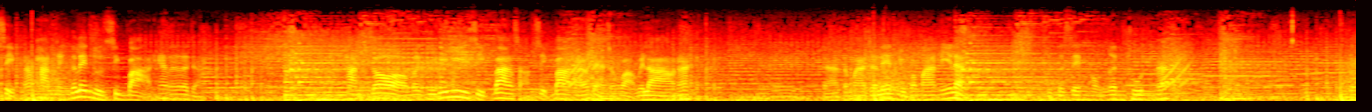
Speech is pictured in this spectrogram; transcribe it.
50นะพันหนึ่งก็เล่นอยู่ 10 บาทแค่นั้นแหละจ้ะพันก็บางทีก็20 บ้าง 30 บ้างแล้วแต่จังหวะเวลานะแต่อาตมาจะเล่นอยู่ประมาณนี้แหละ 10%ของเงินทุนนะ ยั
